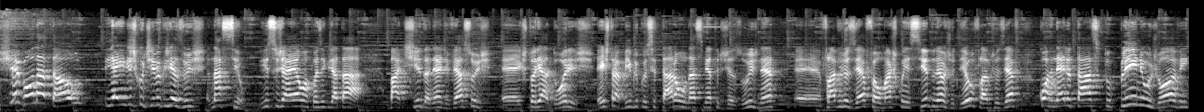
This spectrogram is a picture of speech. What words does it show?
Chegou o Natal e é indiscutível que Jesus nasceu. Isso já é uma coisa que já tá batida, né? Diversos é, historiadores extra-bíblicos citaram o nascimento de Jesus, né? É, Flávio José foi o mais conhecido, né? O judeu, Flávio José. Cornélio Tácito, Plínio o Jovem,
